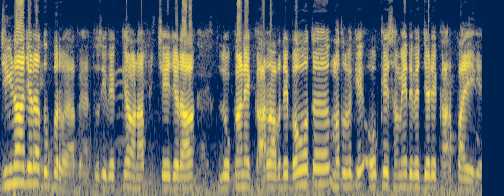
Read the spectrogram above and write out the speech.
ਜੀਣਾ ਜਿਹੜਾ ਦੁੱਬਰ ਹੋਇਆ ਪਿਆ। ਤੁਸੀਂ ਵੇਖਿਆ ਹੋਣਾ ਪਿੱਛੇ ਜਿਹੜਾ ਲੋਕਾਂ ਨੇ ਘਰ ਆਪਦੇ ਬਹੁਤ ਮਤਲਬ ਕਿ ਔਖੇ ਸਮੇਂ ਦੇ ਵਿੱਚ ਜਿਹੜੇ ਘਰ ਪਾਏ ਗਏ।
